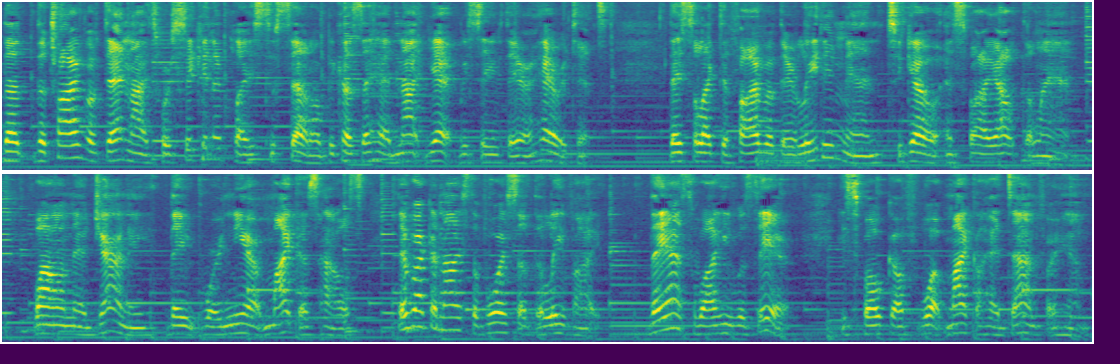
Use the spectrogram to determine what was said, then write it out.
The, the tribe of Danites were seeking a place to settle because they had not yet received their inheritance. They selected five of their leading men to go and spy out the land. While on their journey, they were near Micah's house. They recognized the voice of the Levite. They asked why he was there. He spoke of what Micah had done for him.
